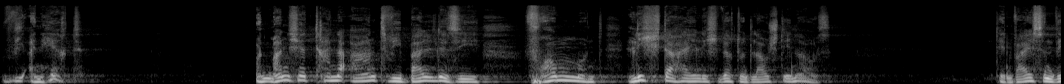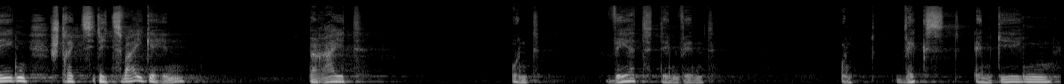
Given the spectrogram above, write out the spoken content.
wie ein Hirt. Und manche Tanne ahnt, wie balde sie fromm und lichterheilig wird und lauscht hinaus. Den weißen Wegen streckt sie die Zweige hin, bereit und wehrt dem Wind wächst entgegen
